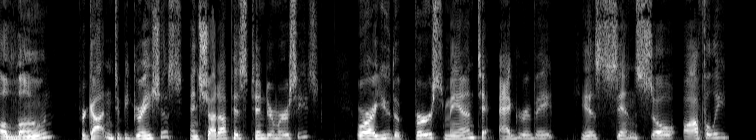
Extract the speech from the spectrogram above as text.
alone, forgotten to be gracious and shut up his tender mercies? Or are you the first man to aggravate his sin so awfully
